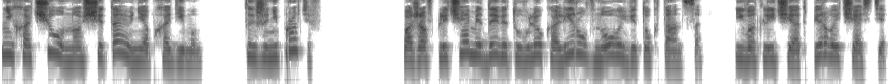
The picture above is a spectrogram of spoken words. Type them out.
Не хочу, но считаю необходимым. Ты же не против? Пожав плечами, Дэвид увлек Алиру в новый виток танца. И в отличие от первой части,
